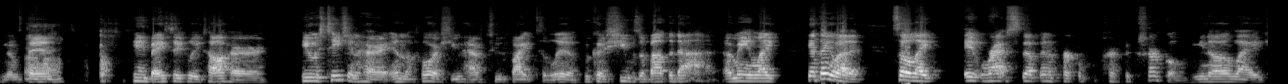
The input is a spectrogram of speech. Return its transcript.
You know what I'm saying? Uh-huh. He basically taught her. He was teaching her in the force, you have to fight to live because she was about to die. I mean, like, yeah, think about it. So, like, it wraps up in a per- perfect circle. You know, like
